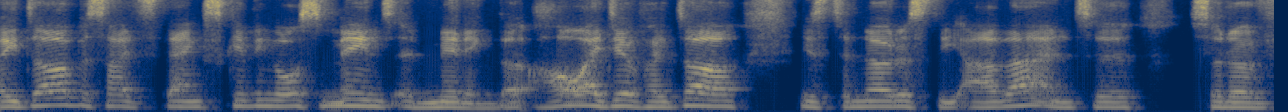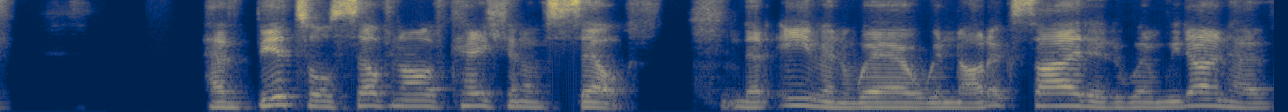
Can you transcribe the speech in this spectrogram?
haidah besides thanksgiving also means admitting. The whole idea of haidah is to notice the other and to sort of have bittul self-nullification of self that even where we're not excited, when we don't have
